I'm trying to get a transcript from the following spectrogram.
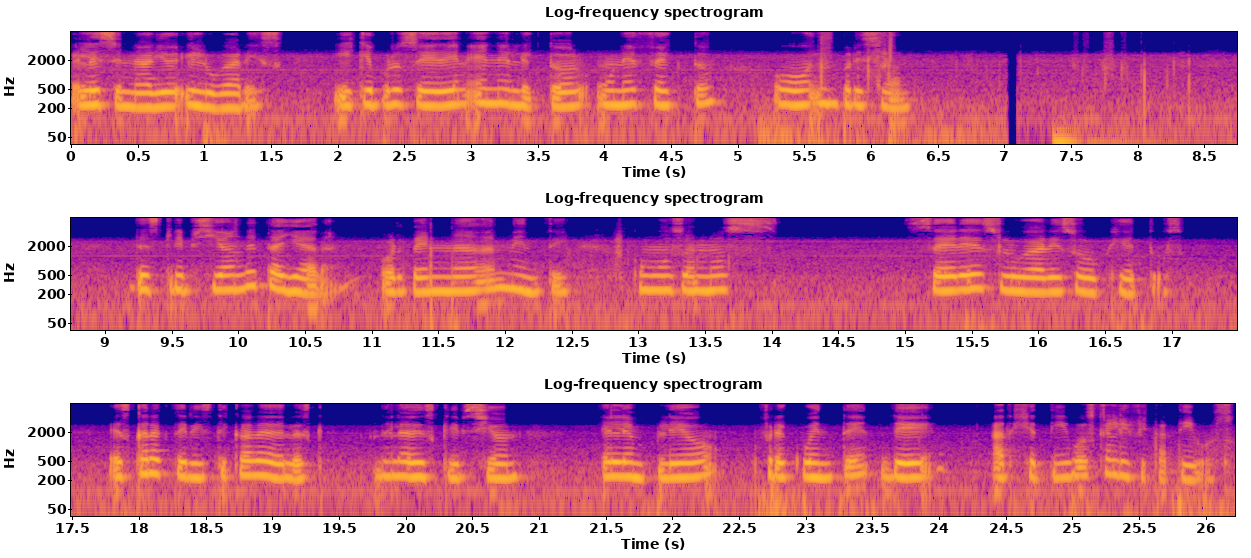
el escenario y lugares y que proceden en el lector un efecto o impresión. Descripción detallada, ordenadamente, como son los seres, lugares o objetos. Es característica de la, de la descripción el empleo frecuente de adjetivos calificativos.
